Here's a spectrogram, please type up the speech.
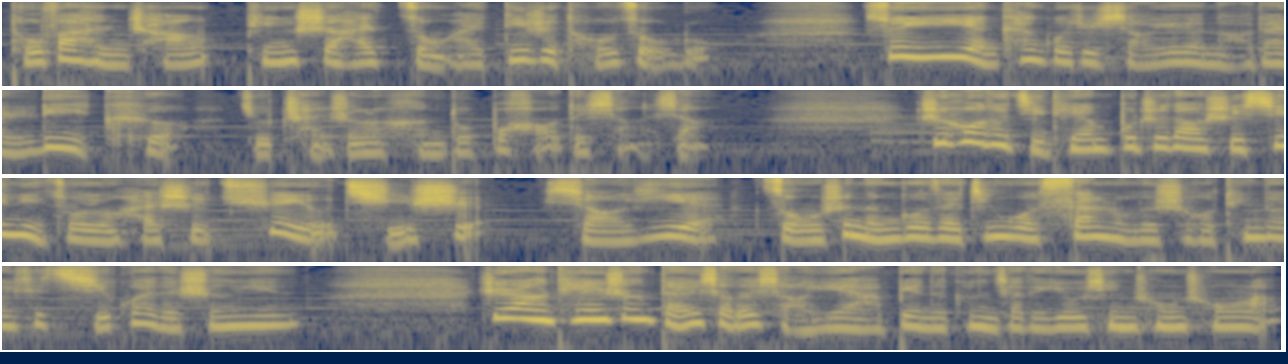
头发很长，平时还总爱低着头走路。所以一眼看过去，小叶的脑袋立刻就产生了很多不好的想象。之后的几天，不知道是心理作用还是确有其事，小叶总是能够在经过三楼的时候听到一些奇怪的声音。这让天生胆小的小叶啊变得更加的忧心忡忡了。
